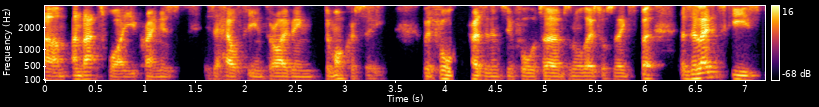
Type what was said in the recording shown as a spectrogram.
Um, and that's why Ukraine is, is a healthy and thriving democracy with four presidents in four terms and all those sorts of things. But Zelensky's,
